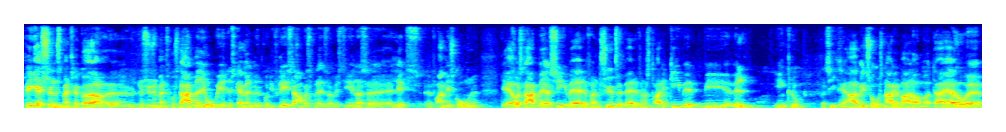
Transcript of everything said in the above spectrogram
det jeg synes, man skal gøre, øh, det synes jeg, man skulle starte med i OB, og det skal man vel på de fleste arbejdspladser, hvis de ellers er lidt øh, fremme i skoene. Det er jo at starte med at sige, hvad er det for en type, hvad er det for en strategi, vi vil i en klub. Præcis. Det har vi to snakket meget om, og der er jo... Øh,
